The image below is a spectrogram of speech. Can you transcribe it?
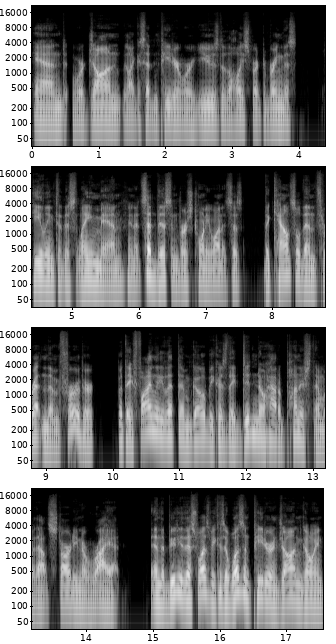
and where John, like I said, and Peter were used of the Holy Spirit to bring this healing to this lame man. And it said this in verse 21 it says, The council then threatened them further, but they finally let them go because they didn't know how to punish them without starting a riot. And the beauty of this was because it wasn't Peter and John going,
